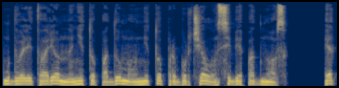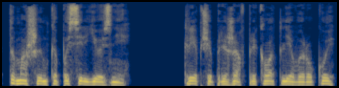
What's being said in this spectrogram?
удовлетворенно не то подумал, не то пробурчал он себе под нос. «Это машинка посерьезней». Крепче прижав приклад левой рукой,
